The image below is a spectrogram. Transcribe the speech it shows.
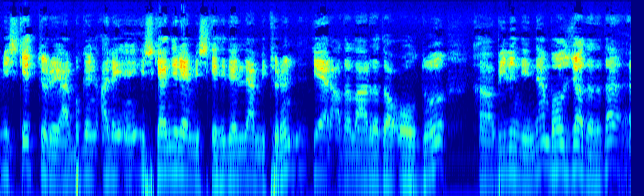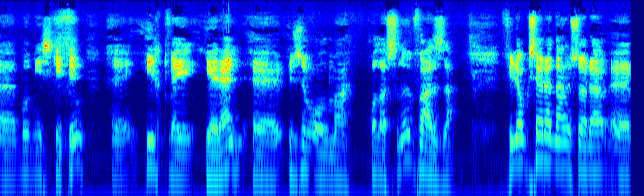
misket türü yani bugün Ale, e, İskenderiye misketi denilen bir türün diğer adalarda da olduğu e, bilindiğinden Bozcaada'da da e, bu misketin e, ilk ve yerel e, üzüm olma olasılığı fazla. Filoksera'dan sonra e, e,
